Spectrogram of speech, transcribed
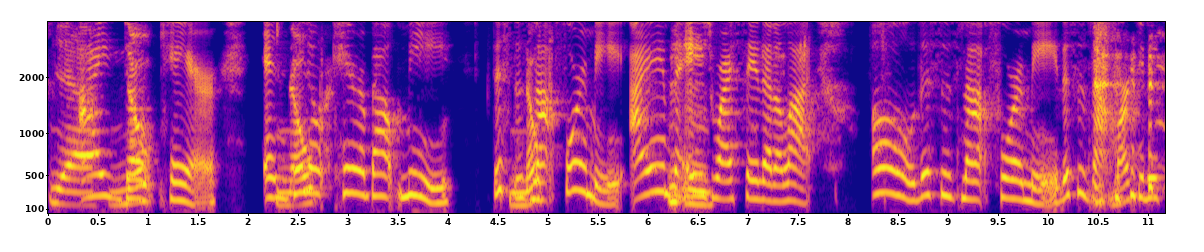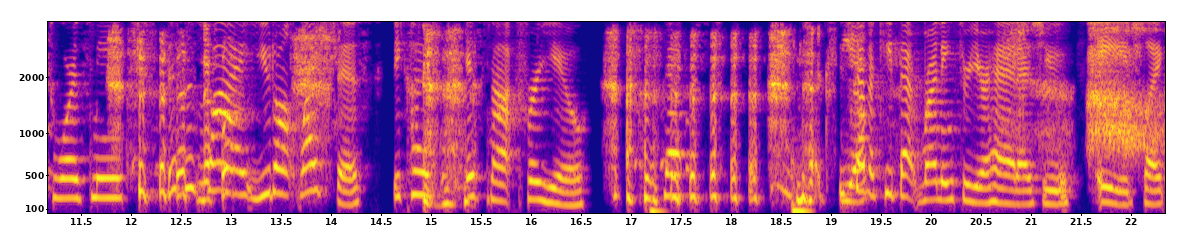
Yeah, I Nope. don't care. And Nope. they don't care about me. This is Nope. not for me. I am the Mm-mm. age where I say that a lot. Oh, this is not for me. This is not marketed towards me. This is No. why you don't like this because it's not for you. Next. Next. You just Yep. got to keep that running through your head as you age. Like,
